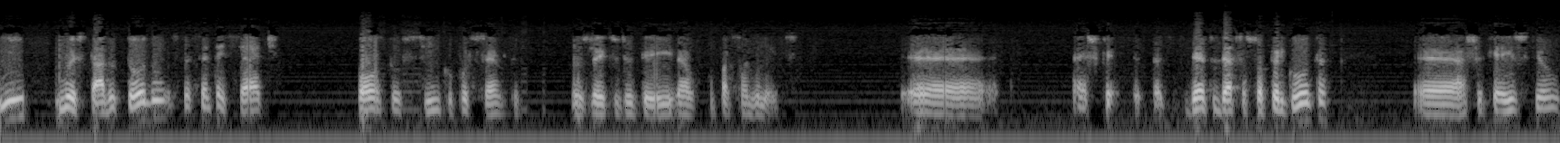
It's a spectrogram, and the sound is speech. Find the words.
E no estado todo, 67,5% dos leitos de UTI na ocupação de leitos. É, acho que dentro dessa sua pergunta, é, acho que é isso que eu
